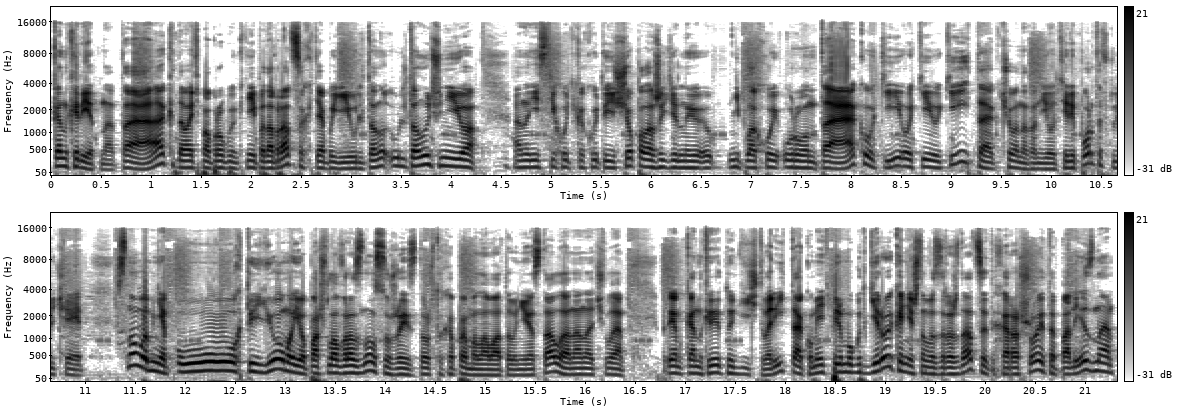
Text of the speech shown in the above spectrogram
конкретно. Так, давайте попробуем к ней подобраться, хотя бы ей ультану, ультануть в нее, а нанести хоть какой-то еще положительный, неплохой урон. Так, окей, окей, окей. Так, что она там делает? Телепорты включает. Снова мне... Ух ты, ё-моё, пошла в разнос уже из-за того, что хп маловато у нее стало она начала прям конкретную дичь творить. Так, у меня теперь могут герои, конечно, возрождаться, это хорошо, это полезно,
